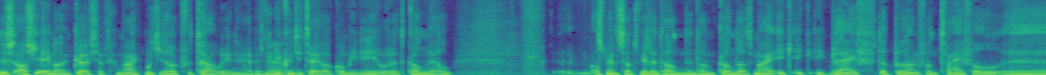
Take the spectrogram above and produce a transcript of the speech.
Dus als je eenmaal een keuze hebt gemaakt... moet je er ook vertrouwen in hebben. Ja. Je kunt die twee wel combineren, hoor. dat kan wel. Eh, Als mensen dat willen, dan, dan kan dat. Maar ik, ik, ik blijf dat belang van twijfel eh,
